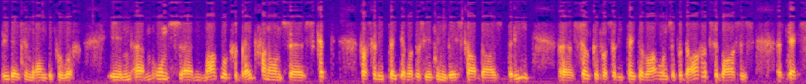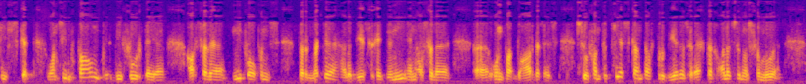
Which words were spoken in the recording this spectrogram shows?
3000 rand te verhoog. En um, ons uh, maak ook gebruik van ons uh, skip fasiliteite wat ons het in die Weskaap. Daar is 3 uh, sulke fasiliteite waar ons op 'n daaglikse basis 'n uh, taxi skip. Ons impound die voertuie as hulle nie volgens permitte hulle besigheid doen nie en as hulle uh, onpadwaardig is so van verkeerskant af probeer ons regtig alles in ons vermoë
